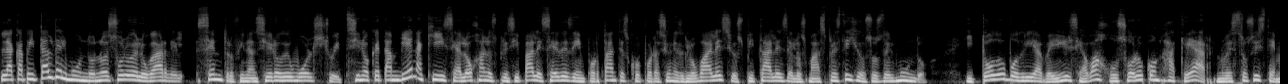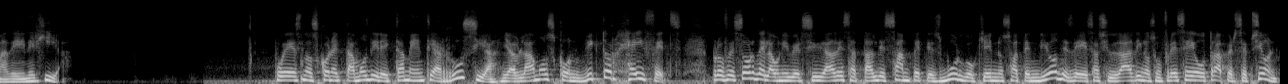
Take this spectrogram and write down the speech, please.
La capital del mundo no es solo el lugar del centro financiero de Wall Street, sino que también aquí se alojan los principales sedes de importantes corporaciones globales y hospitales de los más prestigiosos del mundo. Y todo podría venirse abajo solo con hackear nuestro sistema de energía pues nos conectamos directamente a Rusia y hablamos con Víctor Heifetz, profesor de la Universidad Estatal de San Petersburgo, quien nos atendió desde esa ciudad y nos ofrece otra percepción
